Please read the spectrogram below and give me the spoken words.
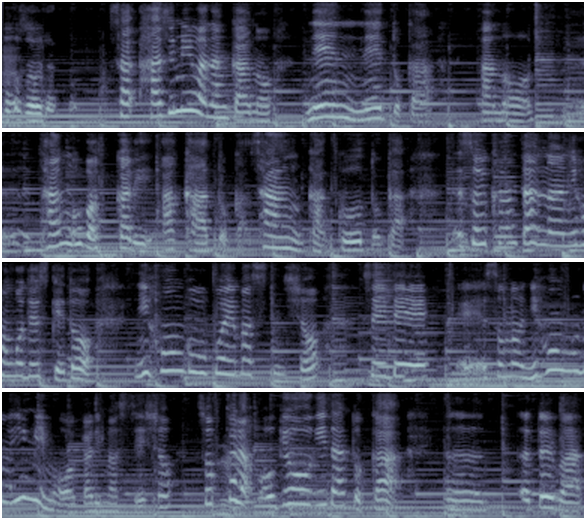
想像力。さ初めはなんかあの「ねんね」とかあのうん単語ばっかり赤とか三角とか。そういう簡単な日本語ですけど日本語を覚えますでしょ？それで、えーその日本語の意味も分かりますでしょ？そこからお行儀だとか、うん、例えば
